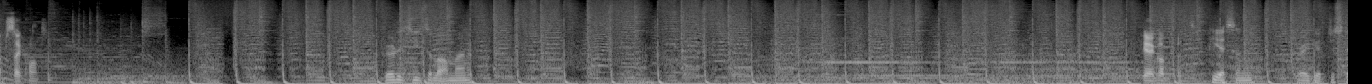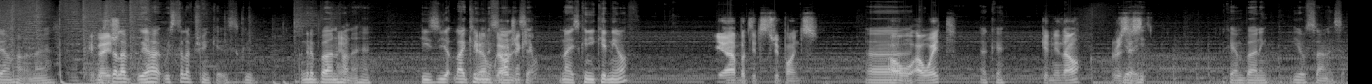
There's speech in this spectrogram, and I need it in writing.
I'm second. Has used a lot of mana. Yeah, I got pet. PS on you. Very good. Just stay on Hunter now. We still have we, ha we still have trinket. This is good. I'm gonna burn Yeah. Hunter here. He's likely Okay, gonna silence. Nice. Can you kidney off? Yeah, but it's 3 points. Uh, I'll, I'll wait. okay. You now? Yeah, Resist. he- okay, I'm burning. You'll silence it.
